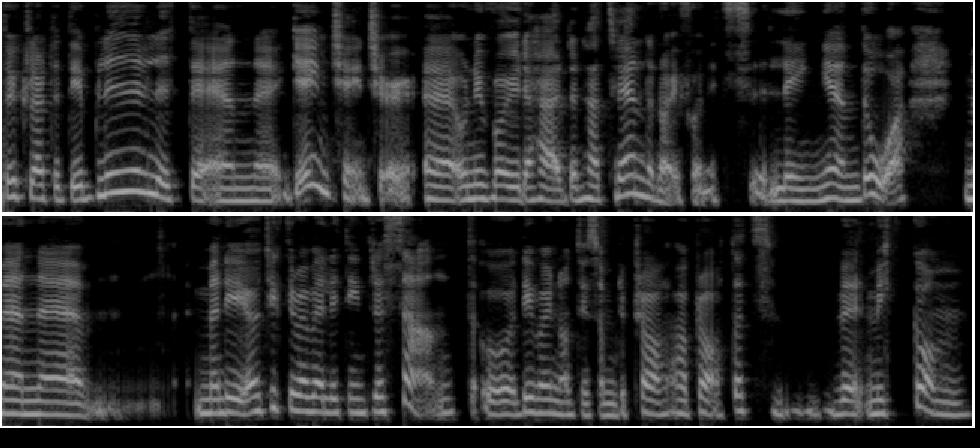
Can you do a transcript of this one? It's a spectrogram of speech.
det är klart att det blir lite en eh, game changer. Eh, och nu var ju det här, den här trenden har ju funnits länge ändå. Men, eh, men det, jag tyckte det var väldigt intressant och det var ju någonting som det har pratats mycket om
